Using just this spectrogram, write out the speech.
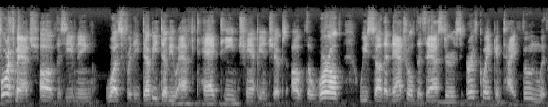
fourth match of this evening was for the WWF Tag Team Championships of the world. We saw the natural disasters, Earthquake and Typhoon with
